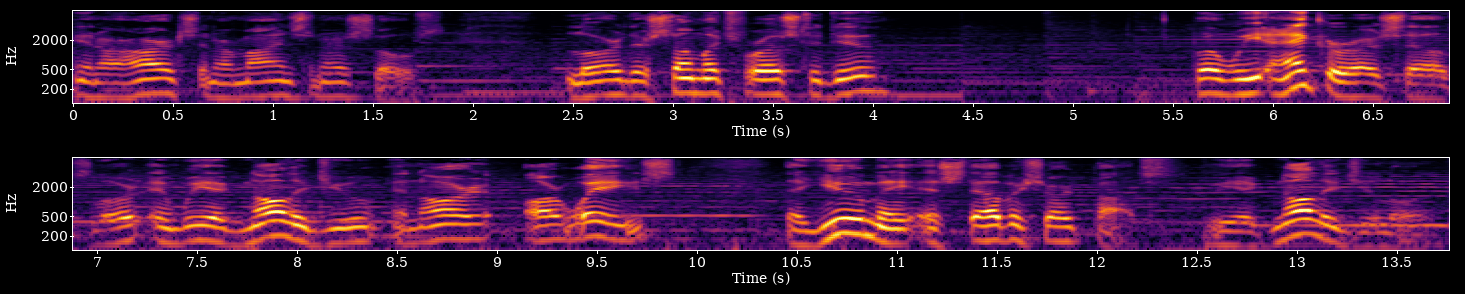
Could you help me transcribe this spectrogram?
in our hearts, in our minds, and our souls. Lord, there's so much for us to do, but we anchor ourselves, Lord, and we acknowledge you in our, our ways that you may establish our thoughts. We acknowledge you, Lord.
